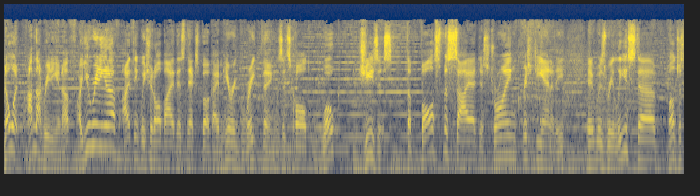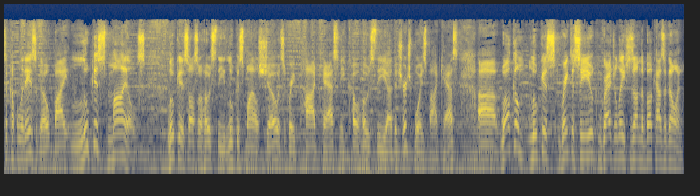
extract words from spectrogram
No one, I'm not reading enough. Are you reading enough? I think we should all buy this next book. I am hearing great things. It's called Woke Jesus The False Messiah Destroying Christianity. It was released, uh, well, just a couple of days ago by Lucas Miles. Lucas also hosts the Lucas Miles Show. It's a great podcast, and he co-hosts the uh, the Church Boys podcast. Uh, welcome, Lucas. Great to see you. Congratulations on the book. How's it going?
